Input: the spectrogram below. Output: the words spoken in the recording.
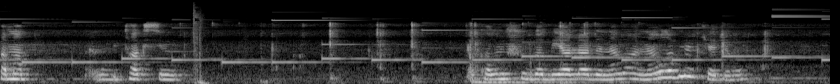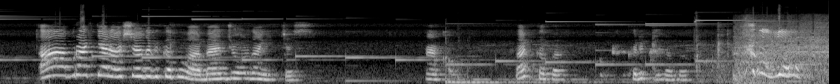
Tamam. Ben bir Taksim. Bakalım şurada bir yerlerde ne var? Ne olabilir ki acaba? Aa Burak gel aşağıda bir kapı var. Bence oradan gideceğiz. Heh. Bak kapı. Kırık bir kapı. Allah!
